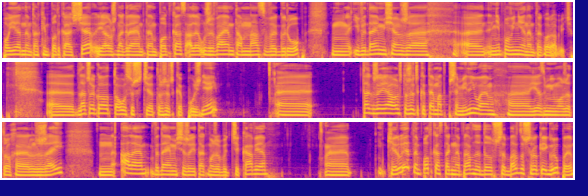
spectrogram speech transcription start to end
po jednym takim podcaście. Ja już nagrałem ten podcast, ale używałem tam nazwy grup mm, i wydaje mi się, że e, nie powinienem tego robić. E, dlaczego? To usłyszycie troszeczkę później. E, także ja już troszeczkę temat przemieliłem, e, jest mi może trochę lżej, ale wydaje mi się, że i tak może być ciekawie. Kieruję ten podcast tak naprawdę do bardzo szerokiej grupy,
